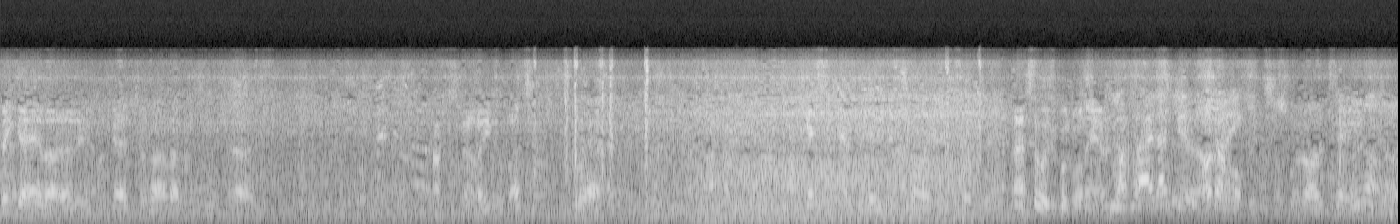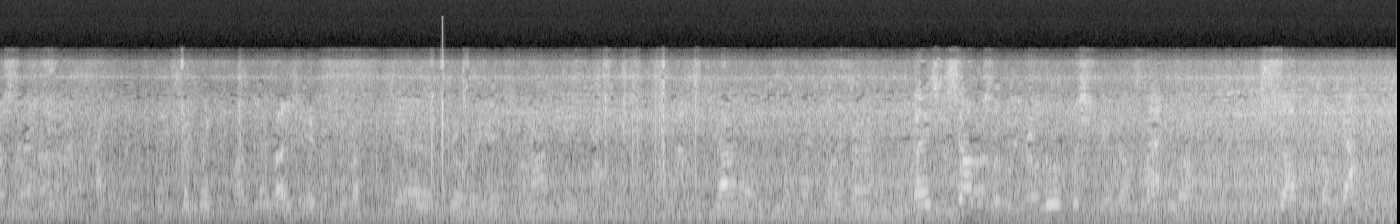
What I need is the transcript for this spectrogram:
Didn't get here that early. Didn't get here till about 11. So. I'm just going to leave for that. I'm guessing that blue the try. That's always a good one here. isn't it? Okay, that gets I don't changed. love it. Good thing. Yeah, thank you. Yeah. No, it's the song from the Royal Bush Street on that. It's the song from that.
